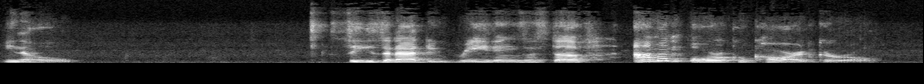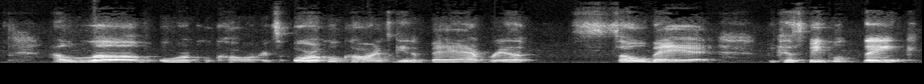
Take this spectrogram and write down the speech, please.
you know, sees that I do readings and stuff, I'm an Oracle card girl. I love Oracle cards. Oracle cards get a bad rep so bad because people think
